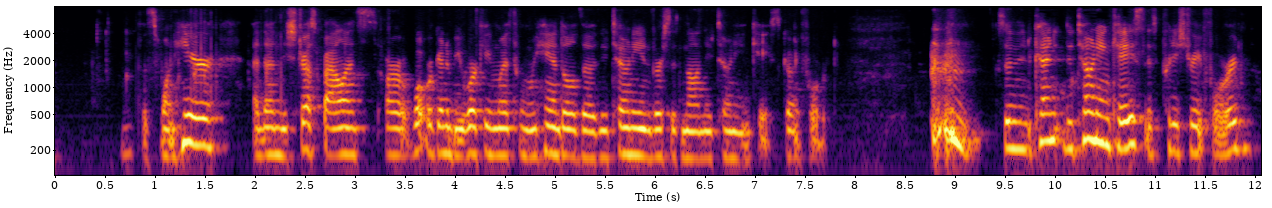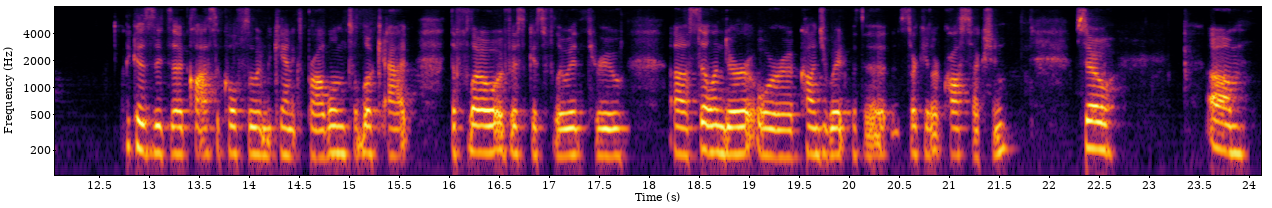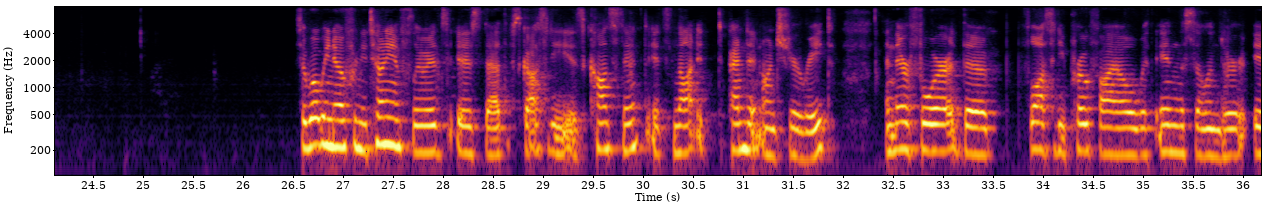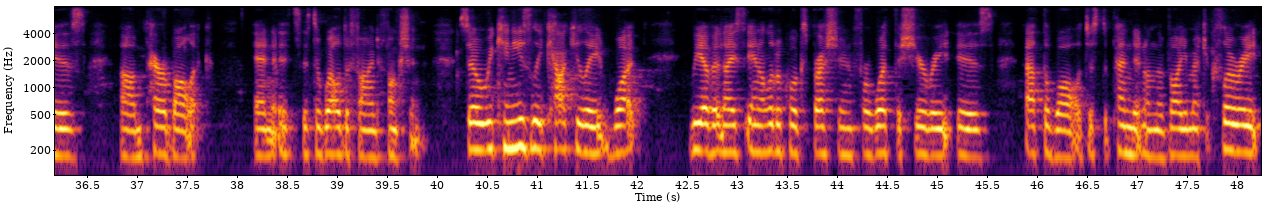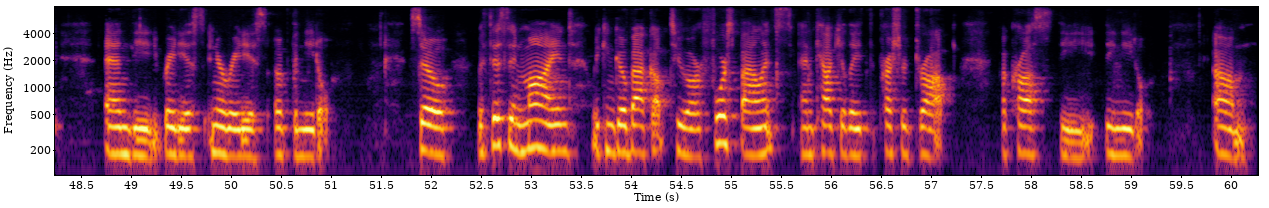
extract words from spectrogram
this one here, and then the stress balance are what we're going to be working with when we handle the Newtonian versus non-Newtonian case going forward. so the Newtonian case is pretty straightforward because it's a classical fluid mechanics problem to look at the flow of viscous fluid through a cylinder or a conduit with a circular cross section. So um, so what we know for Newtonian fluids is that the viscosity is constant. It's not dependent on shear rate. And therefore, the velocity profile within the cylinder is um, parabolic. And it's, it's a well-defined function. So we can easily calculate what, we have a nice analytical expression for what the shear rate is at the wall, just dependent on the volumetric flow rate and the radius, inner radius of the needle. So with this in mind, we can go back up to our force balance and calculate the pressure drop across the, the needle. Um,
